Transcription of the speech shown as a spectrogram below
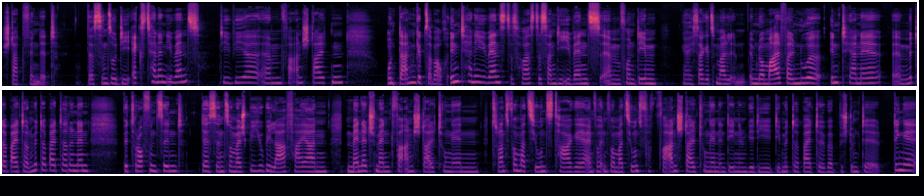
stattfindet. Das sind so die externen Events, die wir ähm, veranstalten. Und dann gibt es aber auch interne Events, das heißt, das sind die Events, ähm, von dem, ja, ich sage jetzt mal im, Normalfall nur interne äh, Mitarbeiter und Mitarbeiterinnen betroffen sind. Das sind zum Beispiel Jubilarfeiern, Managementveranstaltungen, Transformationstage, einfach Informationsveranstaltungen, in denen wir die, die Mitarbeiter über bestimmte Dinge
